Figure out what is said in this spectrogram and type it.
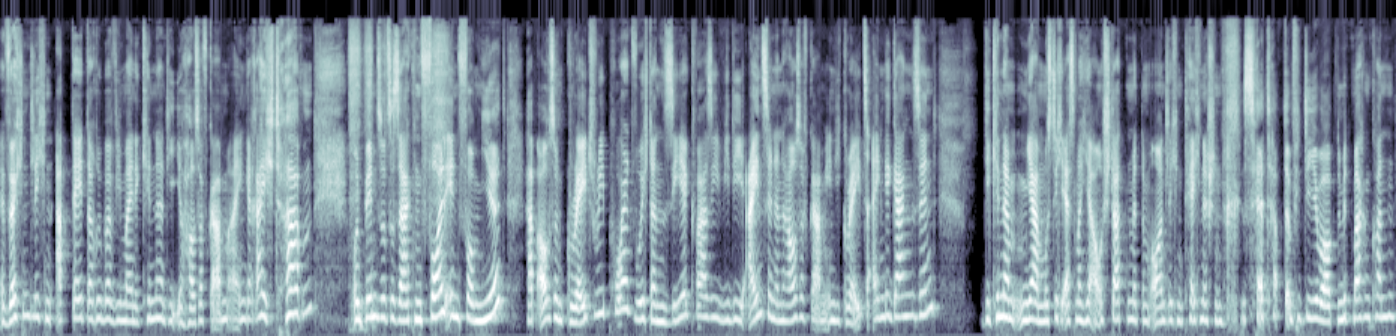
wöchentlichen Update darüber, wie meine Kinder die ihre Hausaufgaben eingereicht haben und bin sozusagen voll informiert, habe auch so ein Grade Report, wo ich dann sehe quasi, wie die einzelnen Hausaufgaben in die Grades eingegangen sind die Kinder, ja, musste ich erstmal hier ausstatten mit einem ordentlichen technischen Setup, damit die überhaupt mitmachen konnten.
